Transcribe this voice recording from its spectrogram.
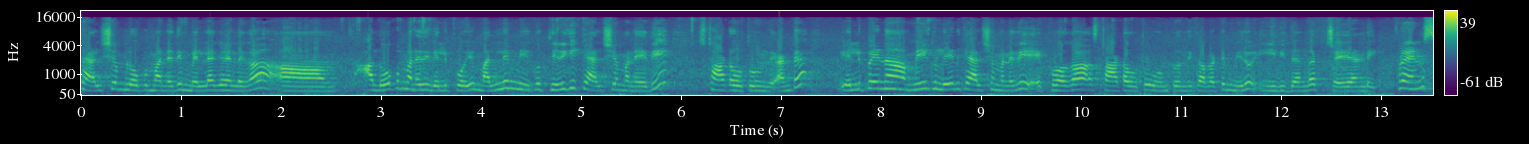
కాల్షియం లోపం అనేది మెల్లగా మెల్లగా ఆ, ఆ లోపం అనేది వెళ్ళిపోయి మళ్ళీ మీకు తిరిగి కాల్షియం అనేది స్టార్ట్ అవుతుంది. అంటే వెళ్ళిపోయిన మీకు లేని కాల్షియం అనేది ఎక్కువగా స్టార్ట్ అవుతూ ఉంటుంది కాబట్టి మీరు ఈ విధంగా చేయండి. ఫ్రెండ్స్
